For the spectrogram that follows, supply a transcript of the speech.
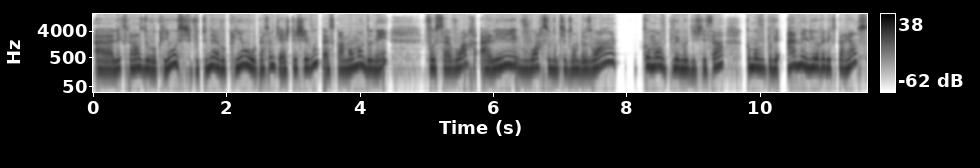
à l'expérience de vos clients ou si vous tenez à vos clients ou aux personnes qui achètent chez vous, parce qu'à un moment donné, faut savoir aller voir ce dont ils ont besoin, comment vous pouvez modifier ça, comment vous pouvez améliorer l'expérience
